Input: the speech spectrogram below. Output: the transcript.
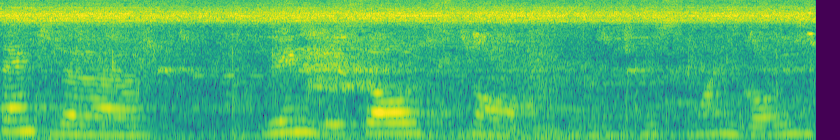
Sometimes the wind is so strong. This one going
